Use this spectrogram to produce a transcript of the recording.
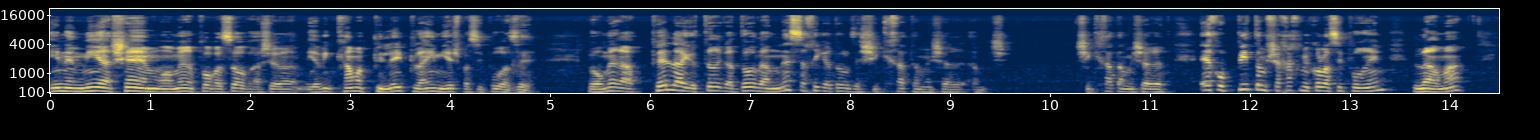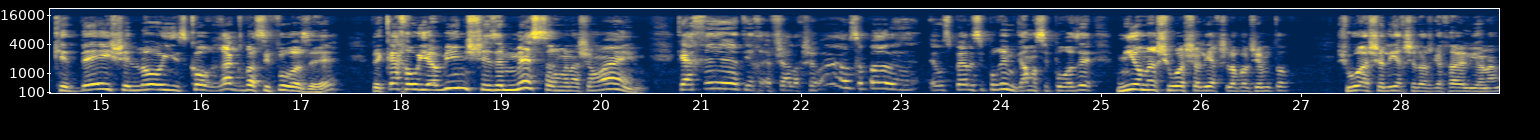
הנה מי השם, הוא אומר פה בסוף, אשר יבין כמה פילי פלאים יש בסיפור הזה. הוא אומר, הפלא היותר גדול, הנס הכי גדול זה שכחת המשרת. שכחת המשרת. איך הוא פתאום שכח מכל הסיפורים? למה? כדי שלא יזכור רק בסיפור הזה, וככה הוא יבין שזה מסר מן השמיים. כי אחרת אפשר לחשוב, אה, הוא ספר, הוא ספר לי גם הסיפור הזה, מי אומר שהוא השליח של הבעל שם טוב? שהוא השליח של ההשגחה העליונה,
